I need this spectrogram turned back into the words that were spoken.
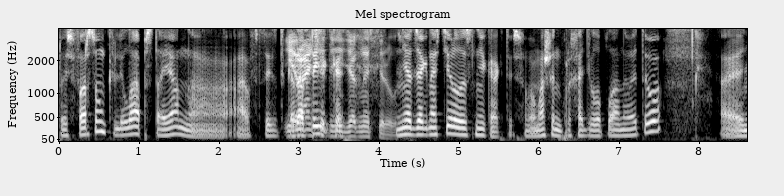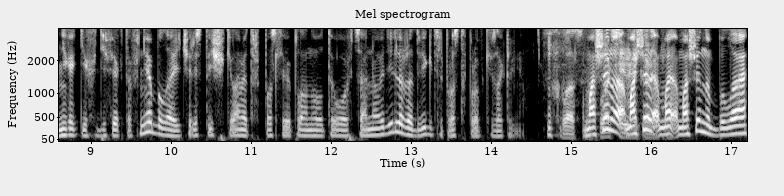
То есть форсунка лила постоянно, а в- И когда раньше ты это не диагностировалось. не диагностировалось никак. То есть машина проходила плановое ТО, э, никаких дефектов не было, и через тысячу километров после планового ТО официального дилера двигатель просто в пробке заклинил. Классно. Машина, машина, машина была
